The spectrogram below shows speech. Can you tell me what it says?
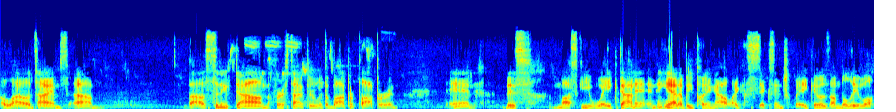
a lot of times. Um, but I was sitting down the first time through with the whopper plopper, and and this muskie waked on it, and he had to be putting out like a six inch wake. It was unbelievable.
